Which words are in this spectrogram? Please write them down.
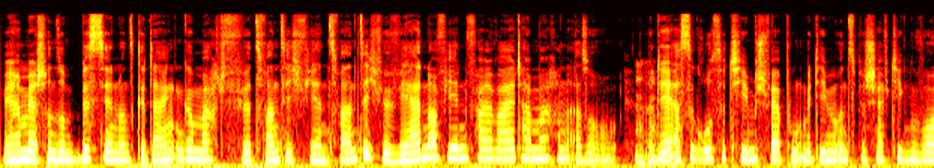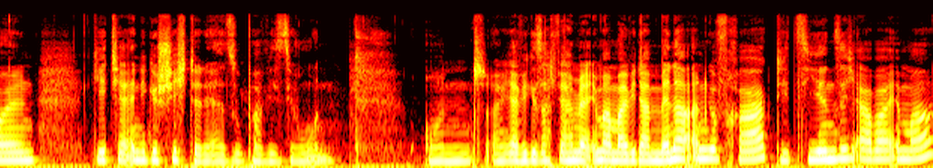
Wir haben ja schon so ein bisschen uns Gedanken gemacht für 2024. Wir werden auf jeden Fall weitermachen. Also mhm. der erste große Themenschwerpunkt, mit dem wir uns beschäftigen wollen, geht ja in die Geschichte der Supervision. Und äh, ja, wie gesagt, wir haben ja immer mal wieder Männer angefragt, die ziehen sich aber immer.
